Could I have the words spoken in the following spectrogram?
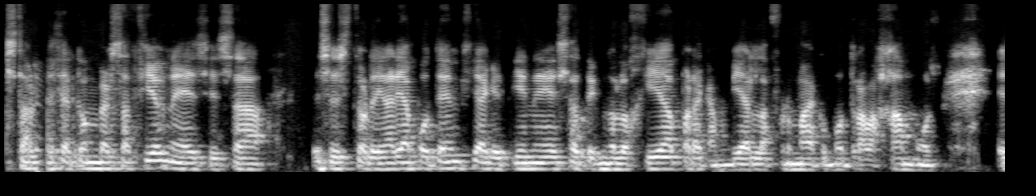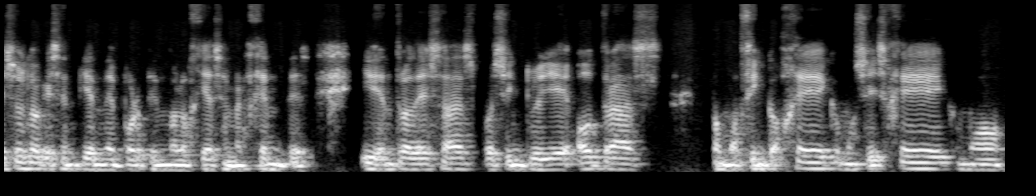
establecer conversaciones, esa esa extraordinaria potencia que tiene esa tecnología para cambiar la forma como trabajamos. Eso es lo que se entiende por tecnologías emergentes. Y dentro de esas, pues incluye otras como 5G, como 6G, como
